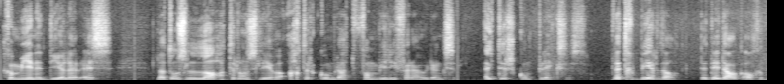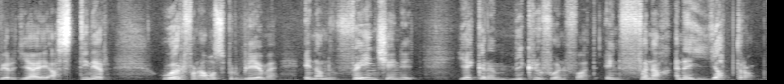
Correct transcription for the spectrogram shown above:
gemeene deler is dat ons later ons lewe agterkom dat familieverhoudings uiters kompleks is. Dit gebeur dalk. Dit het dalk al gebeur dat jy as tiener hoor van almal se probleme en dan wens jy net jy kan 'n mikrofoon vat en vinnig in 'n japtrap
